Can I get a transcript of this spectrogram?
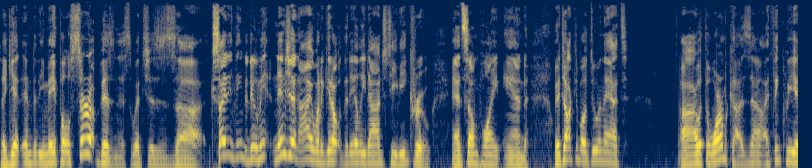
to get into the maple syrup business, which is uh, exciting thing to do. Ninja and I want to get out with the Daily Dodge TV crew at some point, and we talked about doing that uh, with the warm cuz. Uh, I think we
